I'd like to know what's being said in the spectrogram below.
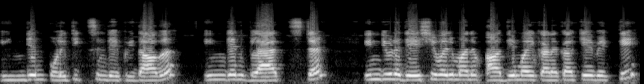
ഇന്ത്യൻ പൊളിറ്റിക്സിന്റെ പിതാവ് ഇന്ത്യൻ ഗ്ലാഡ്സ്റ്റൺ ഇന്ത്യയുടെ ദേശീയ വരുമാനം ആദ്യമായി കണക്കാക്കിയ വ്യക്തി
